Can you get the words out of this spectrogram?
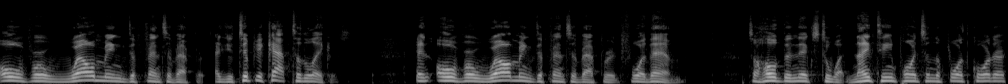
overwhelming defensive effort. And you tip your cap to the Lakers. An overwhelming defensive effort for them to hold the Knicks to what, 19 points in the fourth quarter,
